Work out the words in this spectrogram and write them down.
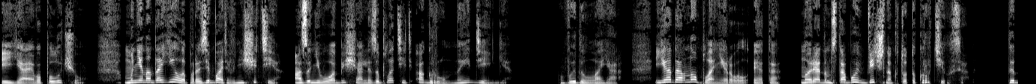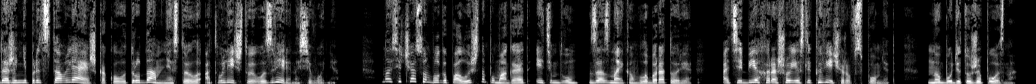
и я его получу. Мне надоело прозябать в нищете, а за него обещали заплатить огромные деньги». Выдал Лояр. «Я давно планировал это, но рядом с тобой вечно кто-то крутился. Ты даже не представляешь, какого труда мне стоило отвлечь твоего зверя на сегодня. Но сейчас он благополучно помогает этим двум зазнайкам в лаборатории. А тебе хорошо, если к вечеру вспомнят. Но будет уже поздно.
